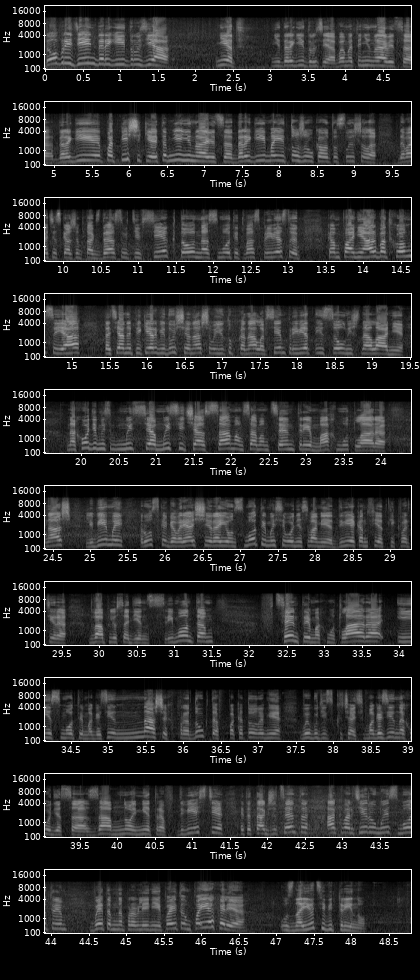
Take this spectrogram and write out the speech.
Добрый день, дорогие друзья! Нет, не дорогие друзья, вам это не нравится. Дорогие подписчики, это мне не нравится. Дорогие мои, тоже у кого-то слышала. Давайте скажем так, здравствуйте все, кто нас смотрит. Вас приветствует компания Arbat Homes и я, Татьяна Пикер, ведущая нашего YouTube-канала. Всем привет из солнечной Алании. Находимся мы, мы сейчас в самом-самом центре Махмутлара, наш любимый русскоговорящий район. Смотрим мы сегодня с вами две конфетки, квартира 2 плюс 1 с ремонтом в центре Махмутлара и смотрим магазин наших продуктов, по которым вы будете скачать. Магазин находится за мной метров 200, это также центр, а квартиру мы смотрим в этом направлении. Поэтому поехали! Узнаете витрину?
